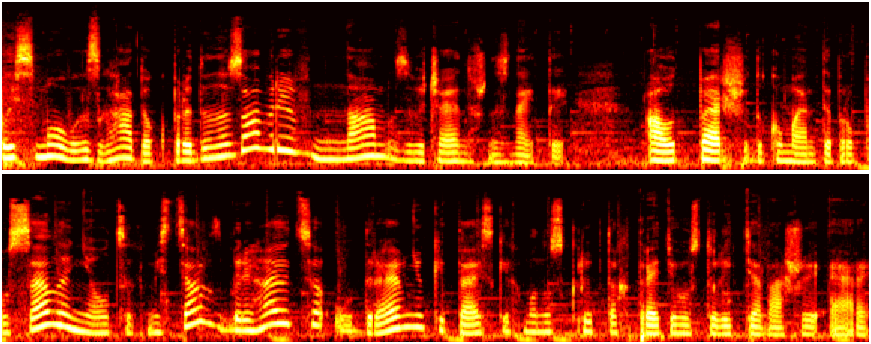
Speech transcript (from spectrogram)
Письмових згадок про динозаврів нам, звичайно ж, не знайти. А от перші документи про поселення у цих місцях зберігаються у древньокитайських манускриптах 3 століття нашої ери.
